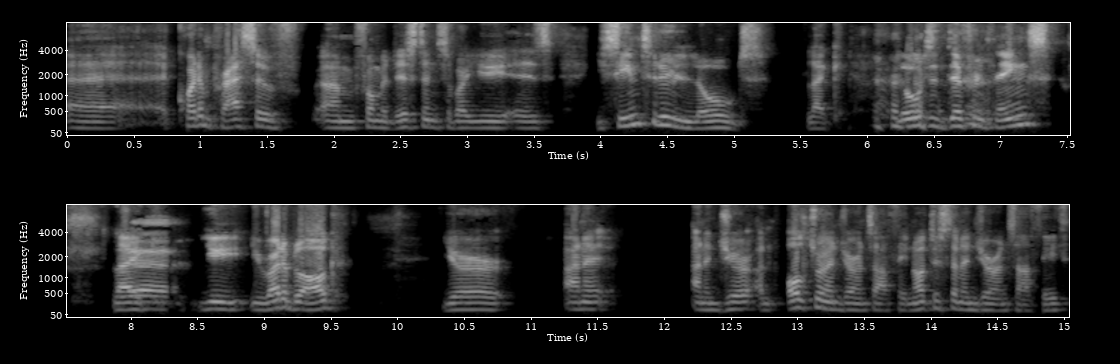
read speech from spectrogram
uh, quite impressive um, from a distance about you is you seem to do loads, like loads of different things. Like Yeah. you, you write a blog, you're an an endure an ultra endurance athlete, not just an endurance athlete.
